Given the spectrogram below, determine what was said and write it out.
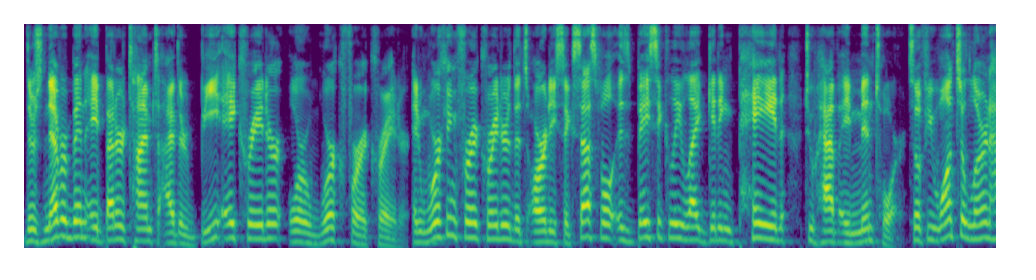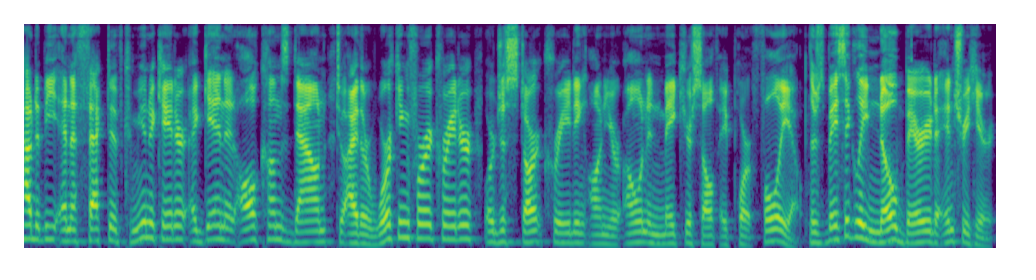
There's never been a better time to either be a creator or work for a creator. And working for a creator that's already successful is basically like getting paid to have a mentor. So if you want to learn how to be an effective communicator, again, it all comes down to either working for a creator or just start creating on your own and make yourself a portfolio. There's basically no barrier to entry here.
